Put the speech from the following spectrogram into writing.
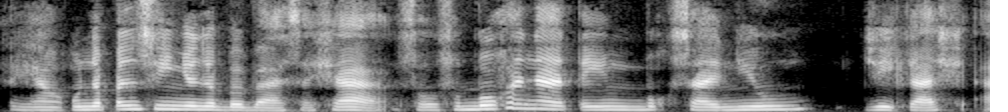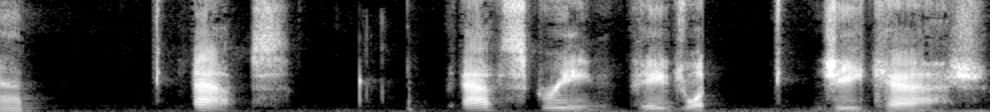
Ayan, kung napansin nyo, nababasa siya. So, subukan natin buksan yung Gcash app. apps. App screen. Page 1. Gcash.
